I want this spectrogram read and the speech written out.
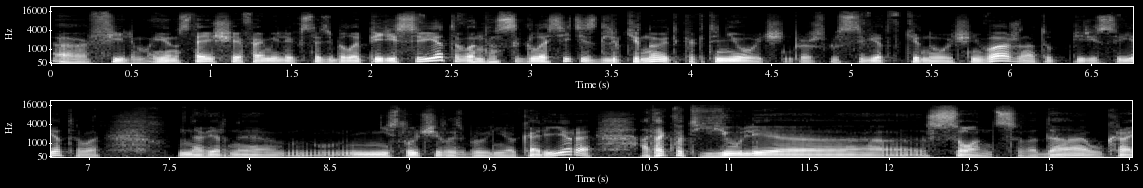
э, фильм. Ее настоящая фамилия, кстати, была Пересветова, но, согласитесь, для кино это как-то не очень, потому что свет в кино очень важен, а тут Пересветова наверное, не случилась бы у нее карьера. А так вот Юлия Солнцева, да, укра...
